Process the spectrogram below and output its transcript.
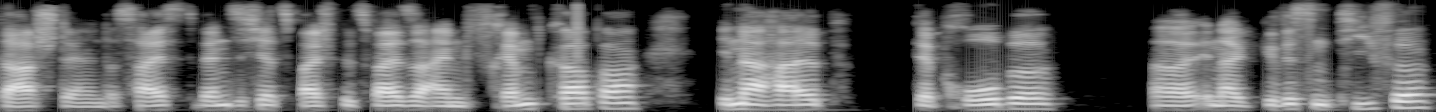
darstellen. Das heißt, wenn sich jetzt beispielsweise ein Fremdkörper innerhalb der Probe äh, in einer gewissen Tiefe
